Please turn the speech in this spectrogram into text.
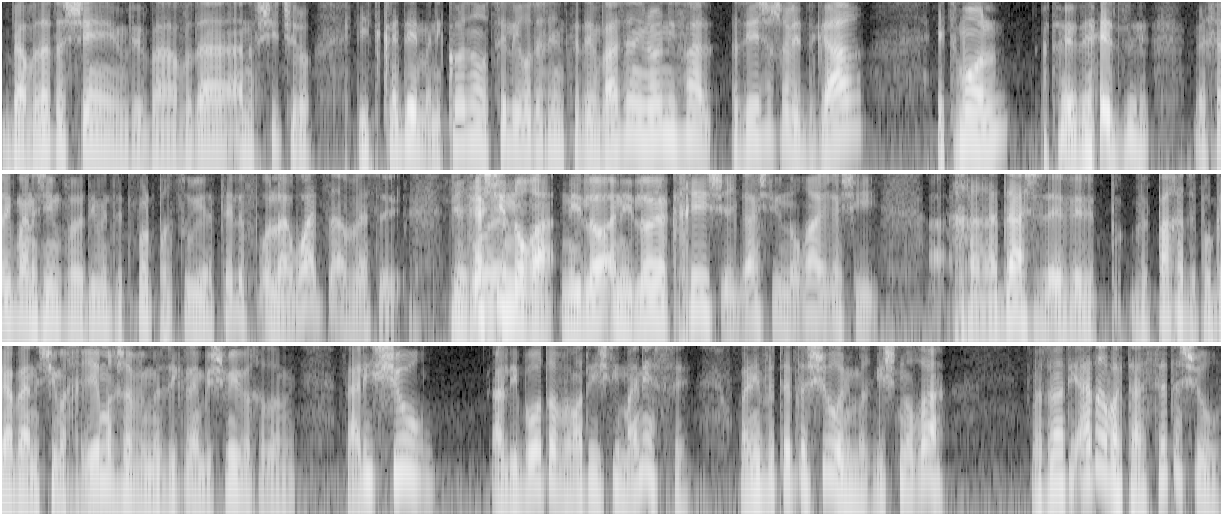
בעבודת השם ובעבודה הנפשית שלו להתקדם, אני כל הזמן רוצה לראות איך אני מתקדם, ואז אני לא נבהל. אז יש עכשיו אתגר, אתמול, אתה יודע את זה, וחלק מהאנשים כבר יודעים את זה, אתמול פרצו לי לטלפון, לוואטסאפ, והרגשתי נורא. אני לא, אני לא אכחיש, הרגשתי נורא, הרגשתי אה, חרדה, שזה, ו- ו- ופחד זה פוגע באנשים אחרים עכשיו ומזיק להם בשמי וכדומה. והיה לי שיעור על דיבור טוב, אמרתי לאשתי, מה אני אעשה? אולי אני אבטל את השיעור, אני מרגיש נורא. ואז אמרתי, אדרבה, תעשה את השיעור.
